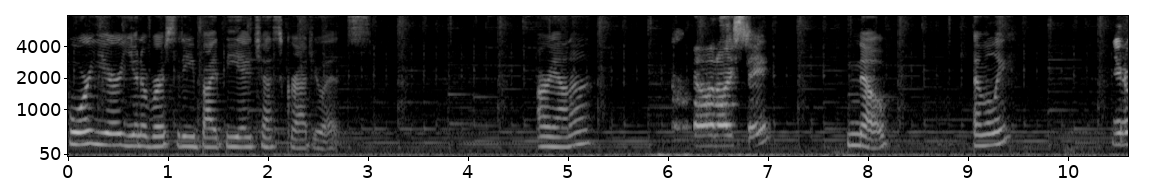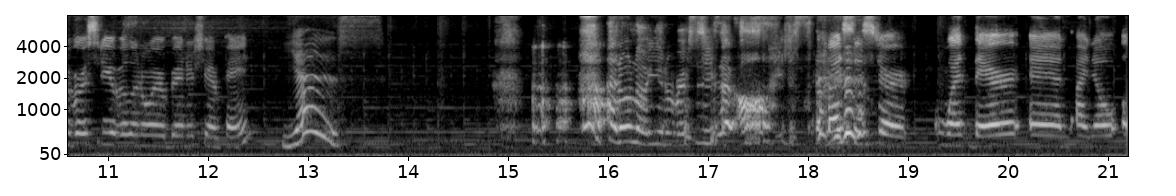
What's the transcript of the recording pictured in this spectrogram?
four-year university by BHS graduates? Arianna? Illinois State? No. Emily? University of Illinois Urbana-Champaign. Yes. Universities at all. I just My sister went there, and I know a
